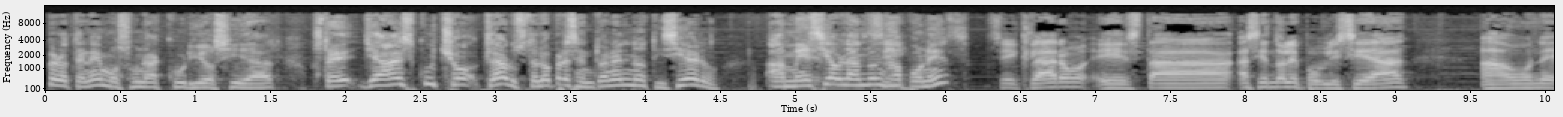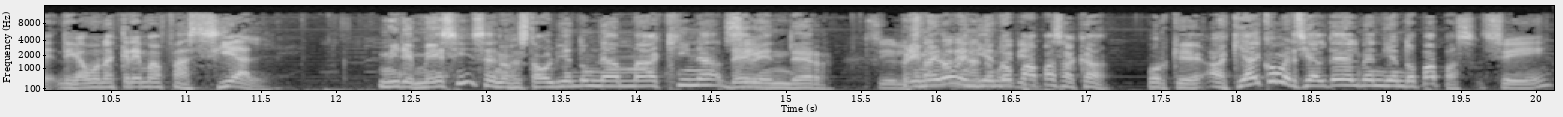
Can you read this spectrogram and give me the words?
Pero tenemos una curiosidad. Usted ya escuchó, claro, usted lo presentó en el noticiero, a Messi hablando en japonés. Sí, claro, está haciéndole publicidad a una, digamos, una crema facial. Mire, Messi se nos está volviendo una máquina de Sí. vender. Sí, Primero vendiendo papas acá, porque aquí hay comercial de él vendiendo papas. Sí.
